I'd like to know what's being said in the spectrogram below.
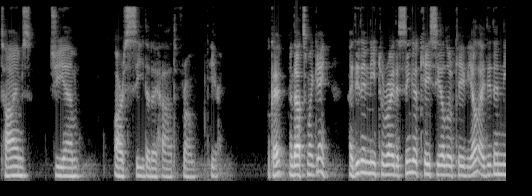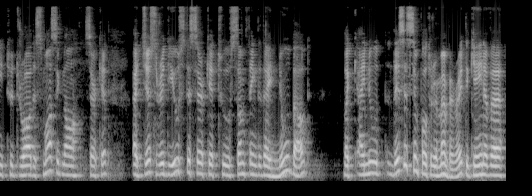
times Gm RC that I had from here. Okay, and that's my gain. I didn't need to write a single KCL or KVL. I didn't need to draw the small signal circuit. I just reduced the circuit to something that I knew about. Like I knew this is simple to remember, right? The gain of a,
